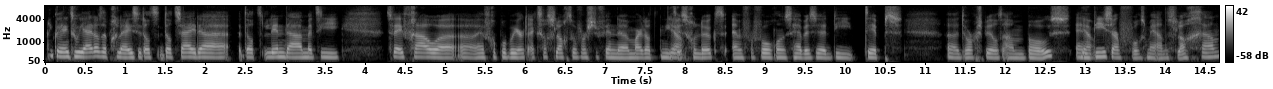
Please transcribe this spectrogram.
Ik weet niet hoe jij dat hebt gelezen. Dat, dat zeiden dat Linda met die twee vrouwen heeft geprobeerd extra slachtoffers te vinden. Maar dat het niet ja. is gelukt. En vervolgens hebben ze die tips uh, doorgespeeld aan Boos. En ja. die is daar vervolgens mee aan de slag gegaan.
